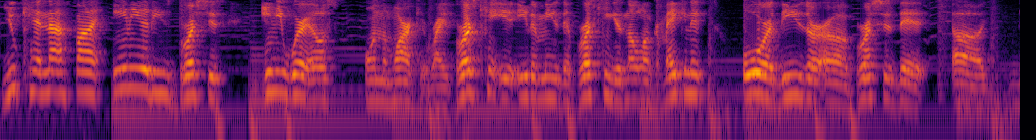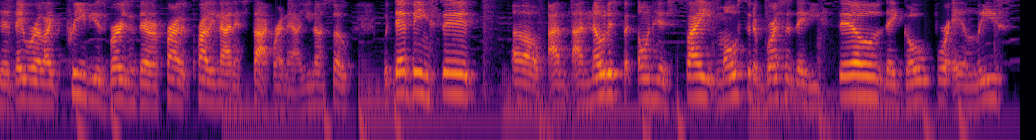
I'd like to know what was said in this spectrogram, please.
you cannot find any of these brushes anywhere else on the market, right? Brush King it either means that Brush King is no longer making it, or these are uh, brushes that uh, that they were like previous versions that are probably probably not in stock right now. You know, so with that being said, uh, I, I noticed that on his site most of the brushes that he sells they go for at least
